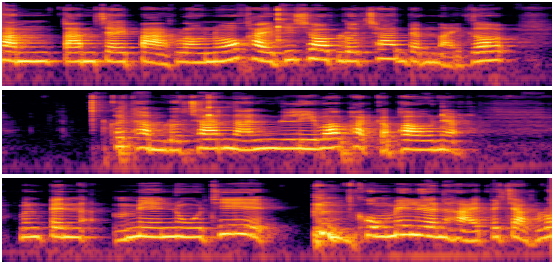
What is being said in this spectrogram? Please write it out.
ทำตามใจปากเราเนาะใครที่ชอบรสชาติแบบไหนก็ ก็ทำรสชาตินั้นรีว่าผัดกะเพราเนี่ย มันเป็นเมนูที่คงไม่เลือนหายไปจากโล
